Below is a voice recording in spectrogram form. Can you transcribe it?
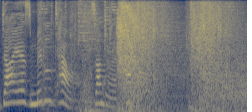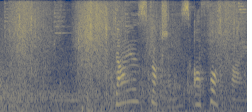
Dire's middle tower is under attack. Dire's structures are fortified.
